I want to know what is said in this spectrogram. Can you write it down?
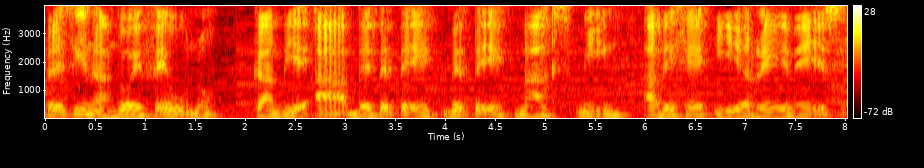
Presionando F1, cambie a BPP, BP, Max, Min, ABG y RMS.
